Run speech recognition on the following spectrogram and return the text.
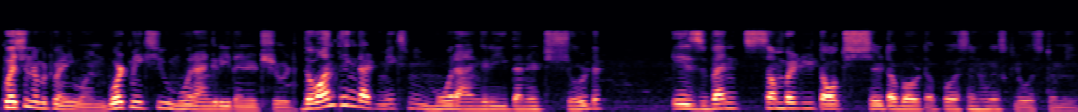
Question number 21 What makes you more angry than it should? The one thing that makes me more angry than it should is when somebody talks shit about a person who is close to me.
